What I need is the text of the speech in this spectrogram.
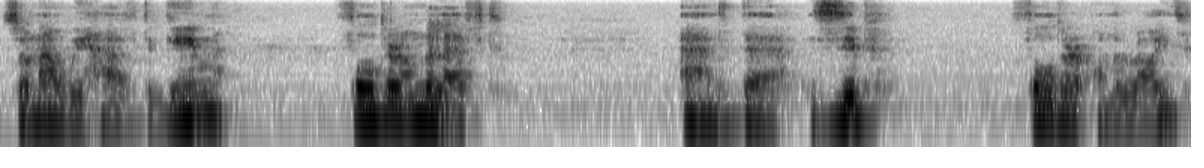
So now we have the game folder on the left and the zip folder on the right.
